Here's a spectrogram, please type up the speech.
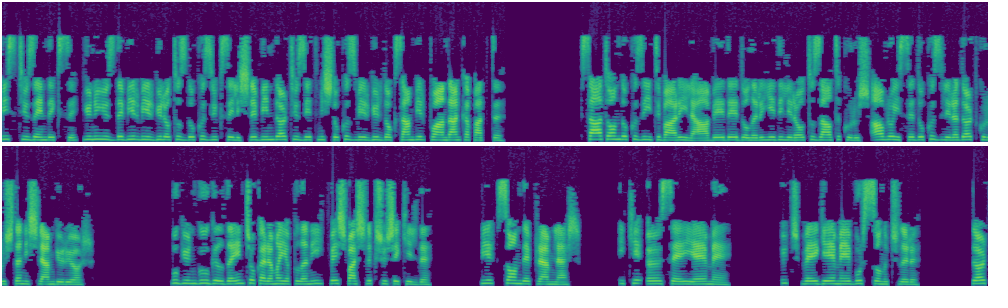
BIST 100 endeksi, günü %1,39 yükselişle 1479,91 puandan kapattı. Saat 19 itibarıyla ABD doları 7 lira 36 kuruş, avro ise 9 lira 4 kuruştan işlem görüyor. Bugün Google'da en çok arama yapılan ilk 5 başlık şu şekilde. 1. Son depremler. 2. ÖSYM. 3. VGM burs sonuçları. 4.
